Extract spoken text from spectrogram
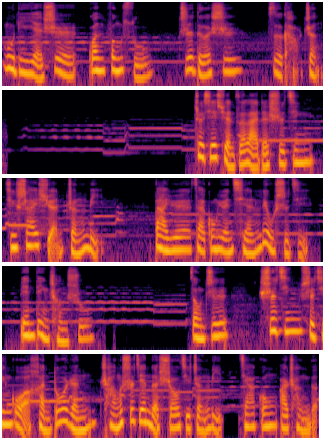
目的也是观风俗，知得失，自考证。这些选择来的诗经，经筛选整理，大约在公元前六世纪编订成书。总之。《诗经》是经过很多人长时间的收集、整理、加工而成的，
